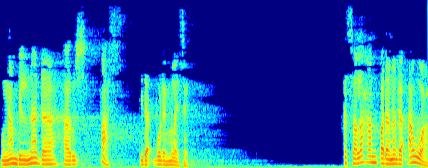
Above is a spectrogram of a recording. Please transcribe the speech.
Mengambil nada harus pas, tidak boleh meleset. Kesalahan pada nada awal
